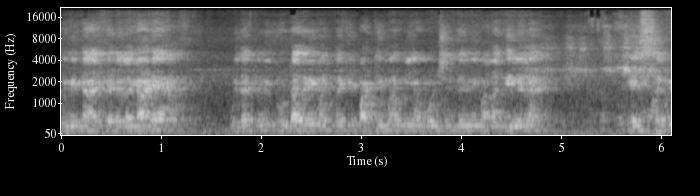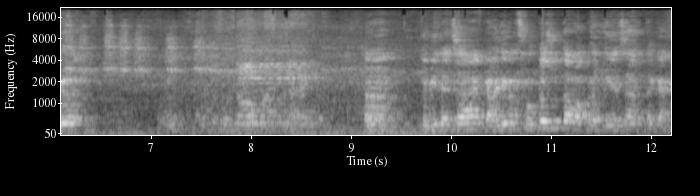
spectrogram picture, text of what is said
तुम्ही तयार केलेल्या गाड्या उद्या तुम्ही खोटा जरी म्हटलं की पाठिंबा मी अमोल शिंदेनी मला दिलेला आहे. हे सगळं हां? तुम्ही त्याचा गाडीवर फोटो सुद्धा वापरत याचा अर्थ काय?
